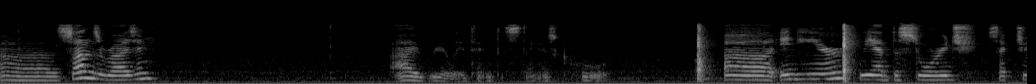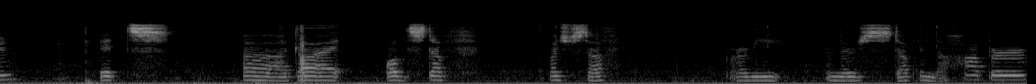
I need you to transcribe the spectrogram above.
Uh, sun's rising. I really think this thing is cool. Uh, in here we have the storage section. It's uh, got all the stuff, bunch of stuff. Barbie, and there's stuff in the hopper.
